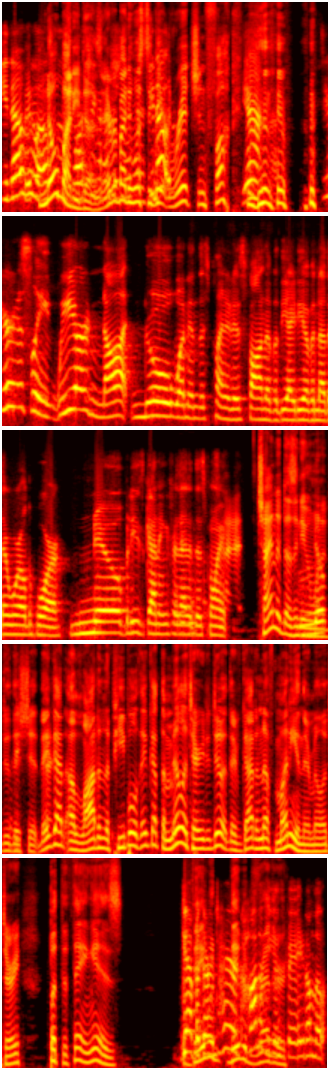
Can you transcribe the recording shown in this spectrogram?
You know who else Nobody watching does. our Everybody wants to You get know- rich and fuck. Yeah. Seriously, we are not. No one in this planet is fond of the idea of another world war. Nobody's gunning for that at this point. China doesn't even want to do this shit. They've got a lot of the people. They've got the military to do it. They've got enough money in their military. But the thing is, Yeah, but their would- entire economy rather- is based on the,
